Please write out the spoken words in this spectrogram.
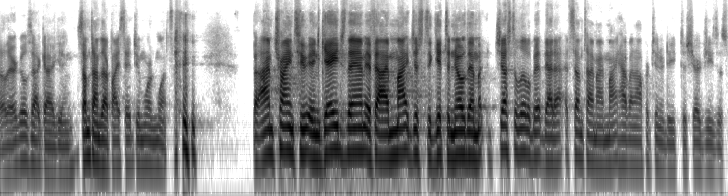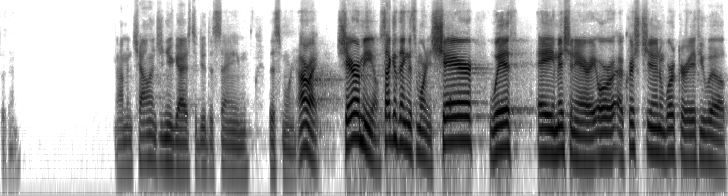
Oh, there goes that guy again. Sometimes I probably say it to more than once. but I'm trying to engage them if I might just to get to know them just a little bit that at some time I might have an opportunity to share Jesus with them. I'm challenging you guys to do the same this morning. All right, share a meal. Second thing this morning, share with a missionary or a Christian worker, if you will.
